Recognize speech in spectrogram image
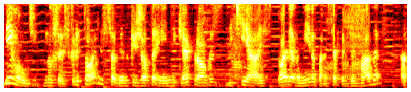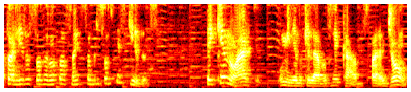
Behold, no seu escritório, sabendo que JN quer provas de que a história da mina para ser preservada, atualiza suas anotações sobre suas pesquisas. Pequeno Arthur, o menino que leva os recados para John,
